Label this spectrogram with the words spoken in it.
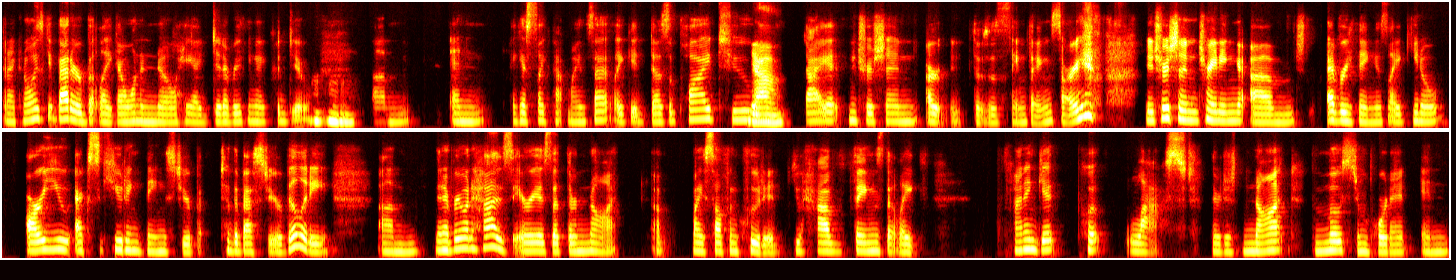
and i can always get better but like i want to know hey i did everything i could do. Mm-hmm. um, and i guess like that mindset like it does apply to yeah. diet nutrition or those are the same thing sorry. Nutrition training um, everything is like you know are you executing things to your to the best of your ability? Um, and everyone has areas that they're not uh, myself included. You have things that like kind of get last. They're just not the most important. And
